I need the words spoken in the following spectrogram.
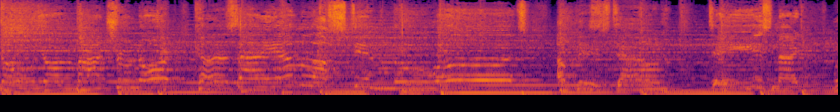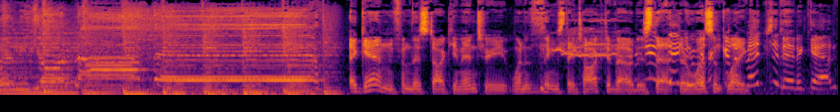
know you're my true north, cause I am lost in the woods. Up is down, day is night when you're not there. Again from this documentary one of the things they talked about is that there wasn't like mention it again.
